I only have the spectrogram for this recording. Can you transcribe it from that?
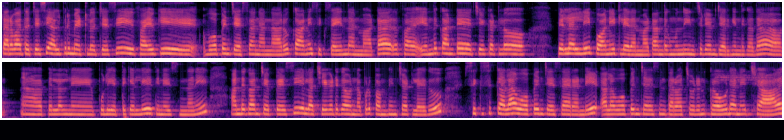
తర్వాత వచ్చేసి అల్పిరిమేట్లు వచ్చేసి ఫైవ్కి ఓపెన్ చేస్తానన్నారు కానీ సిక్స్ అయిందనమాట ఎందుకంటే చీకట్లో పిల్లల్ని పోనీయట్లేదనమాట అంతకుముందు ఇన్సిడెంట్ జరిగింది కదా పిల్లల్ని పులి ఎత్తుకెళ్ళి తినేసిందని అందుకని చెప్పేసి ఇలా చీకటిగా ఉన్నప్పుడు పంపించట్లేదు. సిక్స్కి అలా ఓపెన్ చేశారండి. అలా ఓపెన్ చేసిన తర్వాత చూడండి క్రౌడ్ అనేది చాలా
